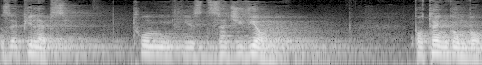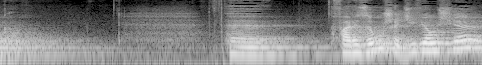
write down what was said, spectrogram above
z epilepsji, tłum jest zadziwiony potęgą Boga. E, faryzeusze dziwią się,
